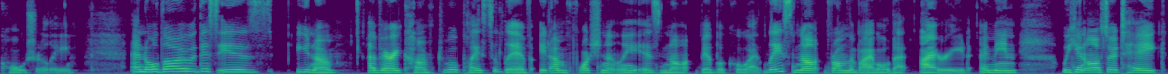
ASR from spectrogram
culturally. And although this is, you know, a very comfortable place to live, it unfortunately is not biblical, at least not from the Bible that I read. I mean, we can also take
